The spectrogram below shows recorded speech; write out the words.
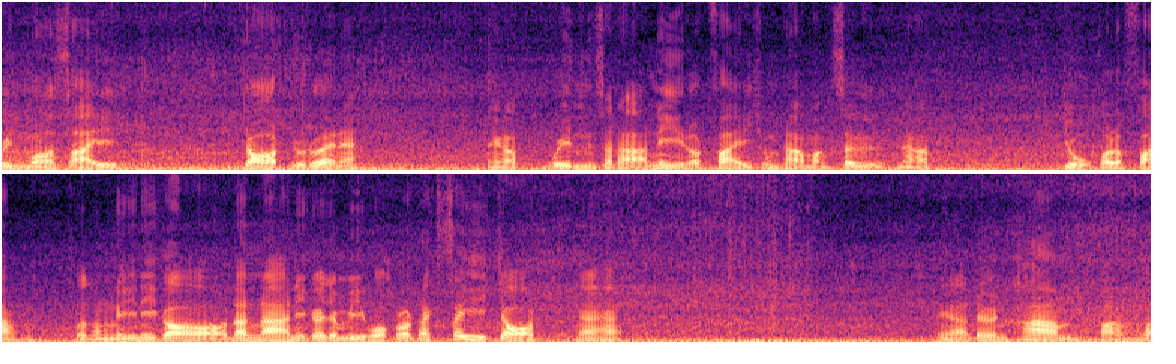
วินมอไซค์จอดอยู่ด้วยนะนะครับวินสถานีรถไฟชุมทางบางซื่อนะครับ อยู่คนละฝั่ง ส่วนตรงนี้นี่ก็ด้านหน้านี่ก็จะมีพวกรถแท็กซี่จอดนะฮะเนี่ยเดินข้ามฝั่งไป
